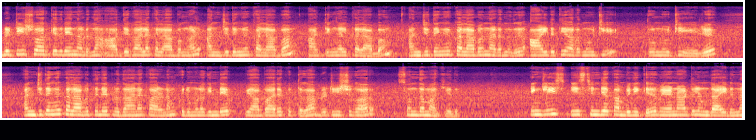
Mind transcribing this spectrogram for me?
ബ്രിട്ടീഷുകാർക്കെതിരെ നടന്ന ആദ്യകാല കലാപങ്ങൾ അഞ്ചുതെങ്ങ് കലാപം ആറ്റിങ്ങൽ കലാപം. അഞ്ചുതെങ്ങ് കലാപം നടന്നത് ആയിരത്തി അറുന്നൂറ്റി തൊണ്ണൂറ്റിയേഴ് അഞ്ചുതെങ്ങ് കലാപത്തിന്റെ പ്രധാന കാരണം കുരുമുളകിന്റെ വ്യാപാര കുത്തക ബ്രിട്ടീഷുകാർ സ്വന്തമാക്കിയത്. ഇംഗ്ലീഷ് ഈസ്റ്റ് ഇന്ത്യ കമ്പനിക്ക് വേണാട്ടിലുണ്ടായിരുന്ന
